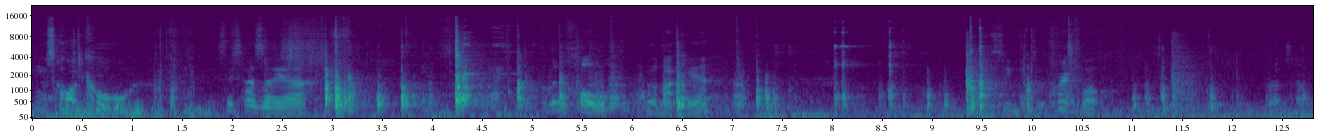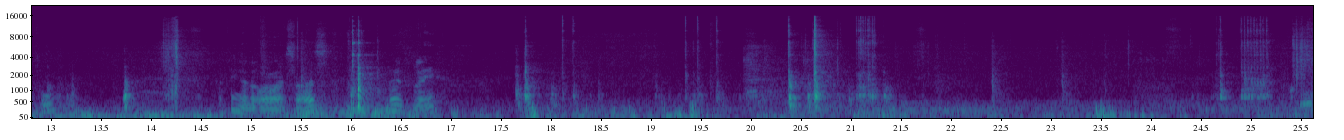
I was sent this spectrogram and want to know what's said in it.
What's quite cool is this has a, uh, a little hole at the back here. So you can get to the crank bolt. That's helpful. I think I've got the right size. Hopefully. Cool.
